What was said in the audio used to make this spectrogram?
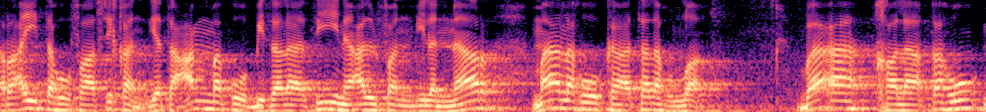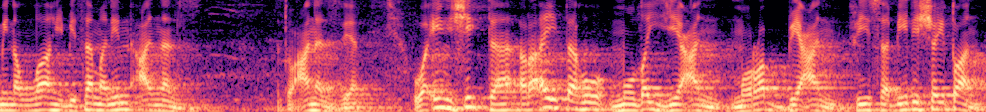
رأيته فاسقا يتعمق بثلاثين ألفا إلى النار. ما له كاتله الله. باع خلاقه من الله بثمن عنز. itu anaz ya wa in syi'ta ra'aitahu mudayyi'an murabbi'an fi sabili syaitan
